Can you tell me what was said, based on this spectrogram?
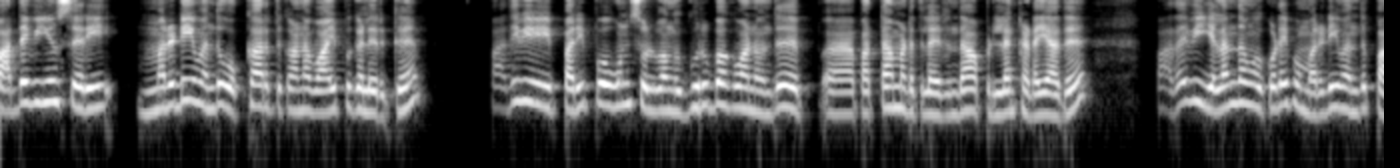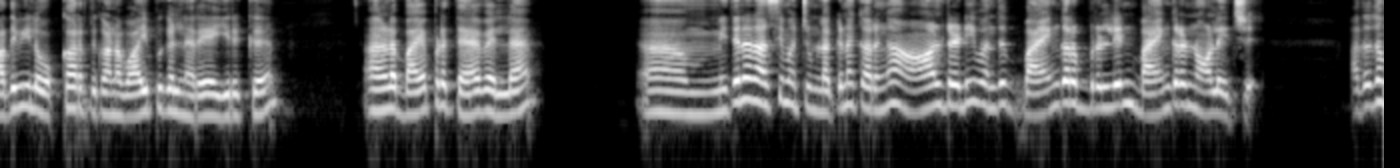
பதவியும் சரி மறுபடியும் வந்து உட்காரத்துக்கான வாய்ப்புகள் இருக்குது பதவி பறிப்போகும்னு சொல்லுவாங்க. குரு பகவான் வந்து பத்தாம் இடத்துல இருந்தால் அப்படிலாம் கிடையாது. பதவி இழந்தவங்க கூட இப்போ மறுபடியும் வந்து பதவியில் உட்காரத்துக்கான வாய்ப்புகள் நிறைய இருக்குது அதனால் பயப்பட தேவையில்லை. மிதனராசி ராசி மற்றும் லக்னக்காரங்க ஆல்ரெடி வந்து பயங்கர பிரில்லியன்ட் பயங்கர நாலேஜ் அதாவது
